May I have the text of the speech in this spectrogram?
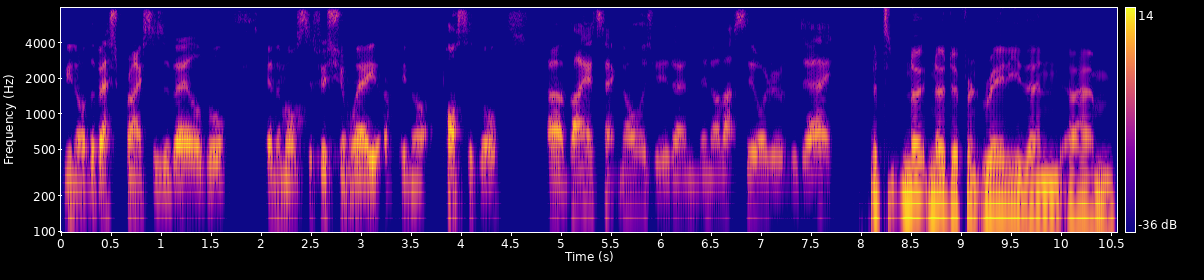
you know the best prices available in the most efficient way you know possible uh, via technology, then you know that's the order of the day. It's no no different really than. Um,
